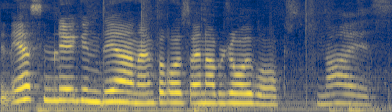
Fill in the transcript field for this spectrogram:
Den ersten legendären, einfach aus einer Brawlbox. Nice.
